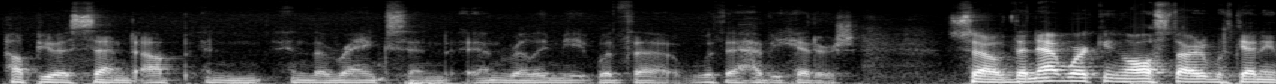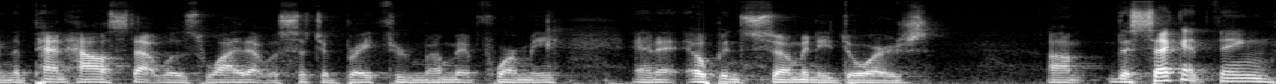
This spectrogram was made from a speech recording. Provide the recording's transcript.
help you ascend up in, in the ranks and, and really meet with the with the heavy hitters. So the networking all started with getting the penthouse. That was why that was such a breakthrough moment for me, and it opened so many doors. Um, the second thing,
